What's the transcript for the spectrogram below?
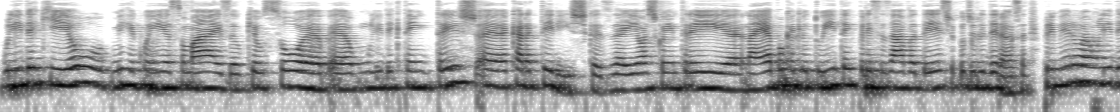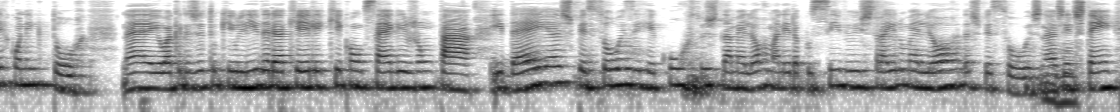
O líder que eu me reconheço mais, o que eu sou é, é um líder que tem três é, características. Aí eu acho que eu entrei é, na época que o Twitter precisava desse tipo de liderança. Primeiro é um líder conector, né? Eu acredito que o líder é aquele que consegue juntar ideias, pessoas e recursos da melhor maneira possível e extrair o melhor das pessoas, né? Uhum. A gente tem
